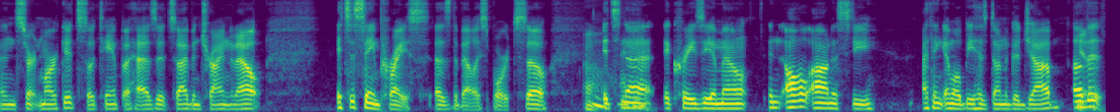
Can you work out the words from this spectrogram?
in certain markets. So Tampa has it. So I've been trying it out. It's the same price as the Bally Sports. So Oh. Hmm, it's Okay. not a crazy amount. In all honesty, I think MLB has done a good job of Yeah. it.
